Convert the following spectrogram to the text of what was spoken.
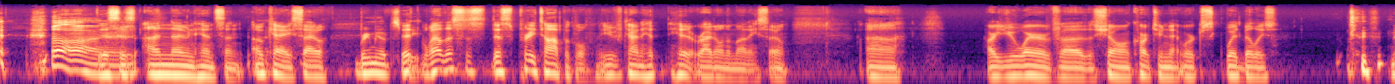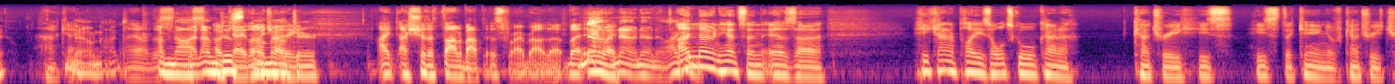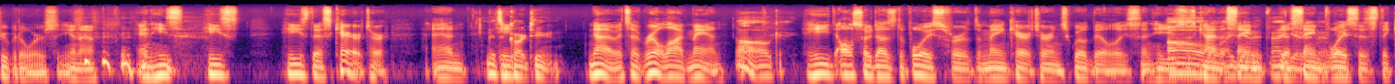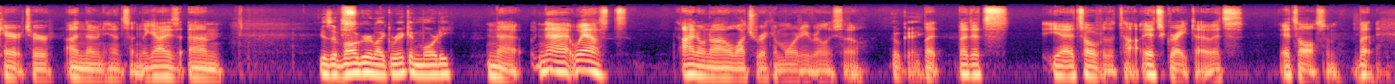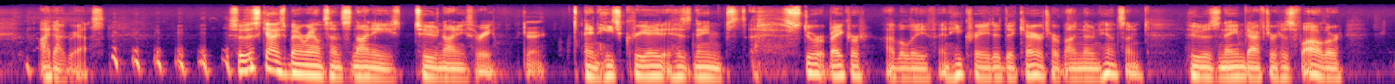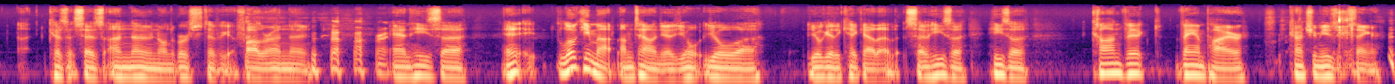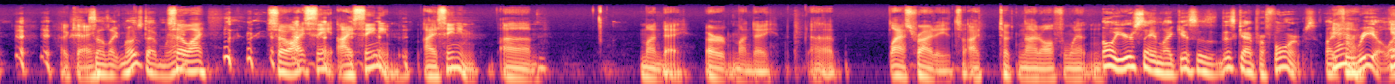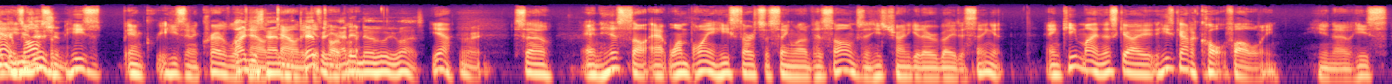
All This right. is unknown Hinson. Okay, so bring me up to speed. well, this is this is pretty topical. You've kind of hit hit it right on the money. So, uh, are you aware of uh, the show on Cartoon Network, Squidbillies? no, Okay, no, I'm not. Well, this- I'm not. this- I'm just. okay, let me I'm try out to there. I, I should have thought about this before I brought it up. But No, anyway, no, no, no. I can, Unknown Hinson is uh he kind of plays old school kind of country. He's he's the king of country troubadours, you know, and he's he's he's this character, and It's he- a cartoon. No, it's a real live man. Oh, okay. He also does the voice for the main character in Squidbillies, and he uses Oh, kind of the same the it. same Okay. voice as the character Unknown Hinson. The guy's um Is it vulgar like Rick and Morty? no no well I don't know. I don't watch Rick and Morty really, so Okay. but but it's yeah, it's over the top. It's great though. It's it's awesome. But I digress. so this guy's been around since 92, 93. okay. And he's created his name's Stuart Baker, I believe, and he created the character of Unknown Hinson, who is named after his father because it says unknown on the birth certificate, father unknown. Right. And he's uh and it- look him up. I'm telling you, you'll you'll uh, you'll get a kick out of it. So he's a he's a convict vampire country music singer. Okay. Sounds like most of them, right? So I, so I seen I seen him. I seen him um, Monday or Monday, uh, last Friday. So I took the night off and went and oh, you're saying like this is this guy performs like yeah, for real, like yeah, a he's musician. Awesome. He's inc- he's an incredibly I just talent- had an talented epiphany. guitar I didn't know who he was. Yeah. Right. So and his song at one point he starts to sing one of his songs and he's trying to get everybody to sing it. And keep in mind this guy he's got a cult following. You know he's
